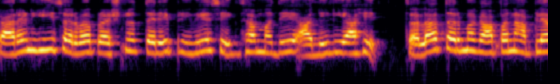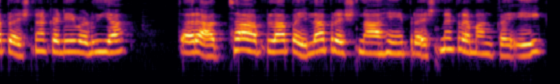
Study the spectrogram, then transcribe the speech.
कारण ही सर्व प्रश्नोत्तरे प्रिव्हियस एक्झाममध्ये आलेली आहेत. चला तर मग आपण आपल्या प्रश्नाकडे वळूया. तर आजचा आपला पहिला प्रश्न आहे प्रश्न क्रमांक एक.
